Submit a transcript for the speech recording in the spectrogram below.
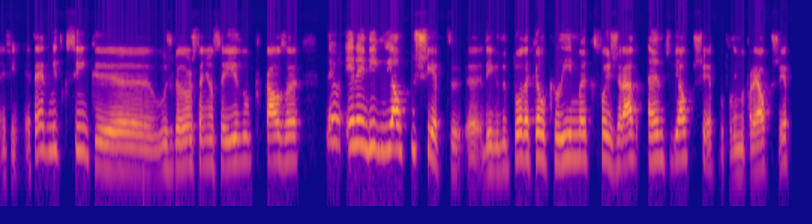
Enfim, até admito que sim, que uh, os jogadores tenham saído por causa... Eu, eu nem digo de Alcochete, uh, digo de todo aquele clima que foi gerado antes de Alcochete. O clima para Alcochete,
